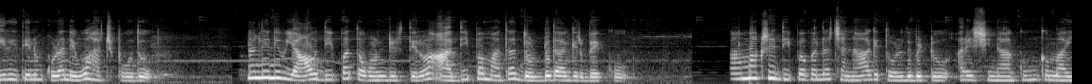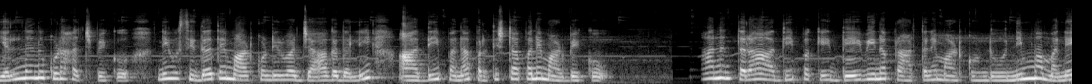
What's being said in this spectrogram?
ಈ ರೀತಿನೂ ಕೂಡ ನೀವು ಹಚ್ಬೋದು. ನಲ್ಲಿ ನೀವು ಯಾವ ದೀಪ ತಗೊಂಡಿರ್ತೀರೋ ಆ ದೀಪ ಮಾತ್ರ ದೊಡ್ಡದಾಗಿರಬೇಕು. ಕಾಮಾಕ್ಷಿ ದೀಪವನ್ನು ಚೆನ್ನಾಗಿ ತೊಳೆದುಬಿಟ್ಟು ಅರಿಶಿನ, ಕುಂಕುಮ ಎಲ್ಲನೂ ಕೂಡ ಹಚ್ಚಬೇಕು ನೀವು ಸಿದ್ಧತೆ ಮಾಡ್ಕೊಂಡಿರುವ ಜಾಗದಲ್ಲಿ ಆ ದೀಪನ ಪ್ರತಿಷ್ಠಾಪನೆ ಮಾಡಬೇಕು. ಆನಂತರ ಆ ದೀಪಕ್ಕೆ ದೇವಿನ ಪ್ರಾರ್ಥನೆ ಮಾಡಿಕೊಂಡು, ನಿಮ್ಮ ಮನೆ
